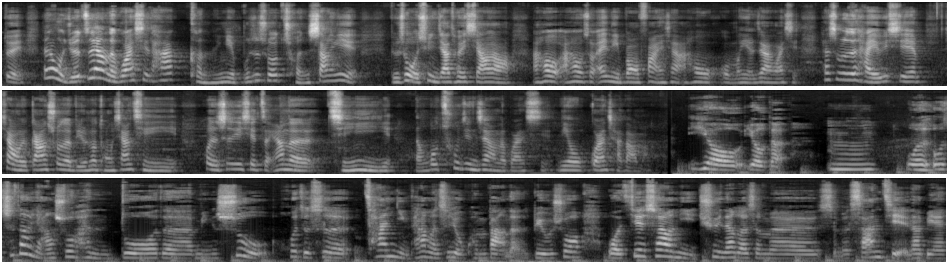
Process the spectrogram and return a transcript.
对。但是我觉得这样的关系，它可能也不是说纯商业。比如说我去你家推销啊，然后然后说，哎，你帮我放一下，然后我们有这样关系。它是不是还有一些像我刚刚说的，比如说同乡情谊，或者是一些怎样的情谊，能够促进这样的关系？你有观察到吗？有有的。嗯，我我知道杨说很多的民宿或者是餐饮，他们是有捆绑的。比如说，我介绍你去那个什么什么三姐那边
